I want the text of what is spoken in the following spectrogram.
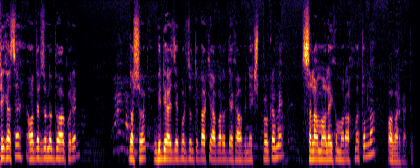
ঠিক আছে, আমাদের জন্য দোয়া করেন। দর্শক, ভিডিও আজ এ পর্যন্ত, বাকি আবারও দেখা হবে নেক্সট প্রোগ্রামে সালামু আলাইকুম রহমতুল্লাহ ওবরকাতু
